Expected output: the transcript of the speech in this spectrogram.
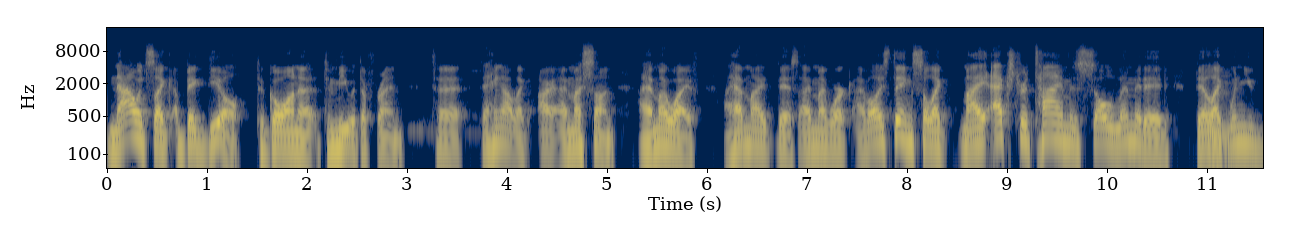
now it's like a big deal to go on a to meet with a friend to to hang out like all right i have my son i have my wife i have my this i have my work i have all these things. So like my extra time is so limited that like mm. when you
